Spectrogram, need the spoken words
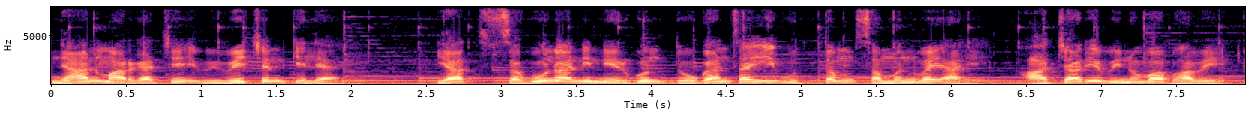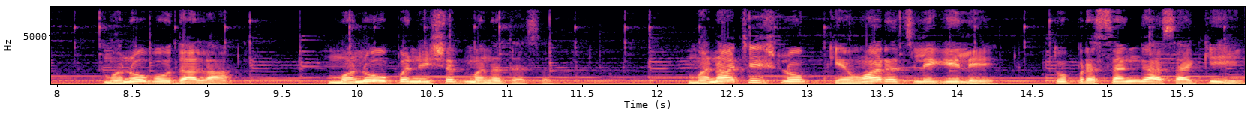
ज्ञानमार्गाचे विवेचन केले आहे. यात सगुण आणि निर्गुण दोघांचाही उत्तम समन्वय आहे. आचार्य विनोबा भावे मनोबोधाला मनोपनिषद म्हणत असत. मनाचे श्लोक केव्हा रचले गेले तो प्रसंग असा की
